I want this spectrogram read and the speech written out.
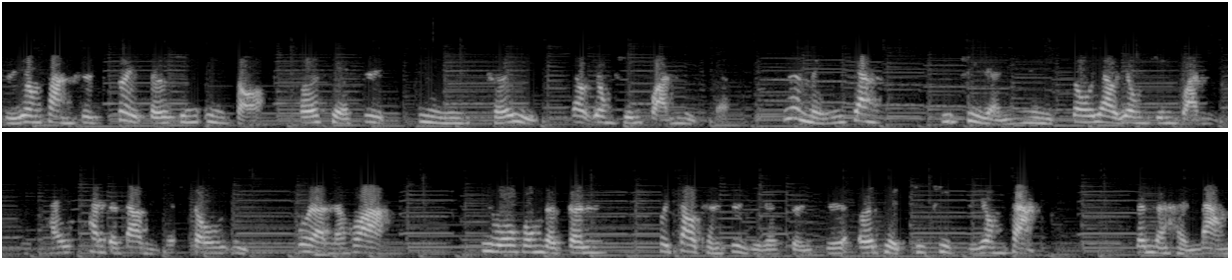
使用上是最得心应手，而且是你可以要用心管理的。因为每一项机器人你都要用心管理，你才看得到你的收益，不然的话，一窝蜂的跟会造成自己的损失，而且机器使用上真的很浪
